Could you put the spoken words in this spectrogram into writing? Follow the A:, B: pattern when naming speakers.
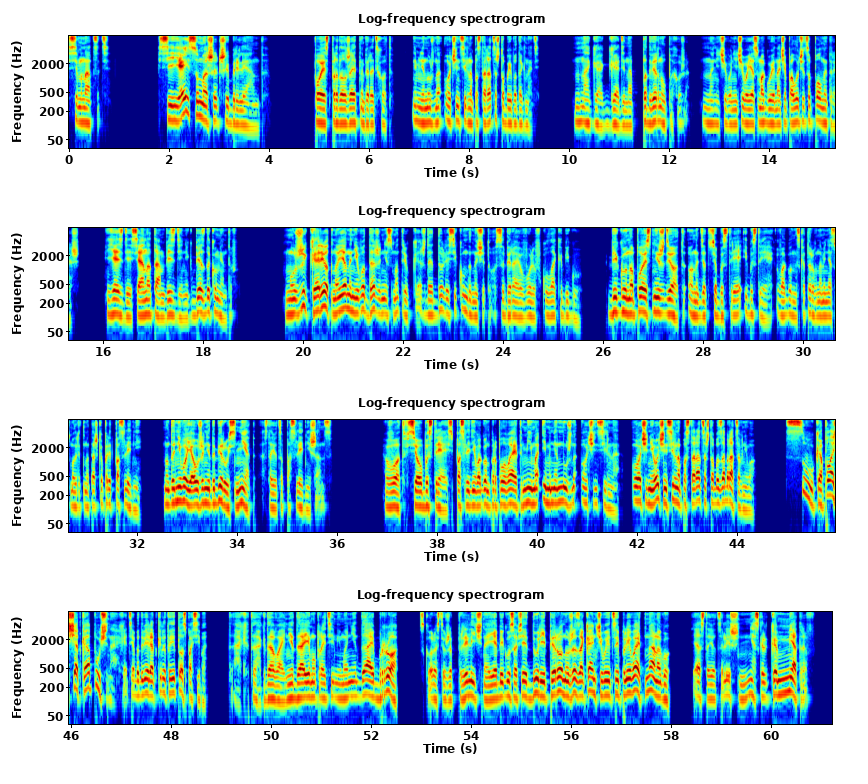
A: 17. Сияй, сумасшедший бриллиант. Поезд продолжает набирать ход, и мне нужно очень сильно постараться, чтобы его догнать. Нога, гадина, подвернул, похоже. Но ничего, ничего, я смогу, иначе получится полный трэш. Я здесь, а она там, без денег, без документов. Мужик орёт, но я на него даже не смотрю. Каждая доля секунды на счету. Собираю волю в кулак и бегу. Бегу, но поезд не ждет. Он идет все быстрее и быстрее. Вагон, из которого на меня смотрит Наташка, предпоследний. Но до него я уже не доберусь. Нет, остается последний шанс. Вот, все убыстряясь. Последний вагон проплывает мимо, и мне нужно очень сильно, очень и очень сильно постараться, чтобы забраться в него. Сука, площадка опущена. Хотя бы дверь открыта, и то спасибо. Так, так, давай, не дай ему пройти мимо, не дай, бро. Скорость уже приличная, я бегу со всей дури, и перрон уже заканчивается, и плевать на ногу. И остается лишь несколько метров.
